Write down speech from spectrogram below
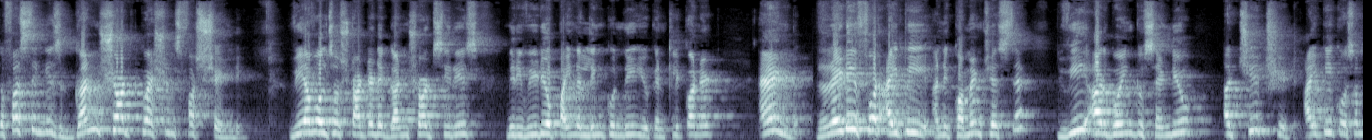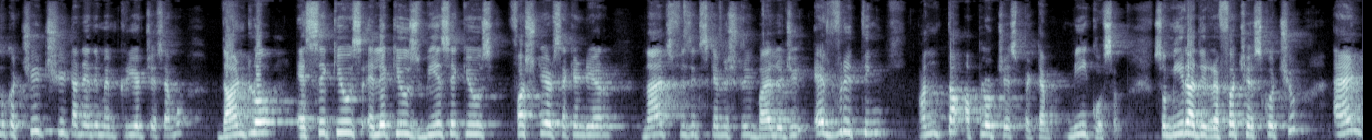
The first thing is gun shot questions first చేయండి. We have also started a gun shot series మీరు వీడియో పైన లింక్ ఉంది you can click on it and ready for IP అని కామెంట్ చేస్తే we're going to send you a cheat sheet IP కోసం ఒక చీట్ షీట్ అనేది మేము క్రియేట్ చేసాము దాంట్లో SAQs LAQs VSAQs first year second year maths physics chemistry biology everything అంతా అప్లోడ్ చేసి పెట్టాం మీకోసం సో మీరు అది రెఫర్ చేసుకోవచ్చు and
